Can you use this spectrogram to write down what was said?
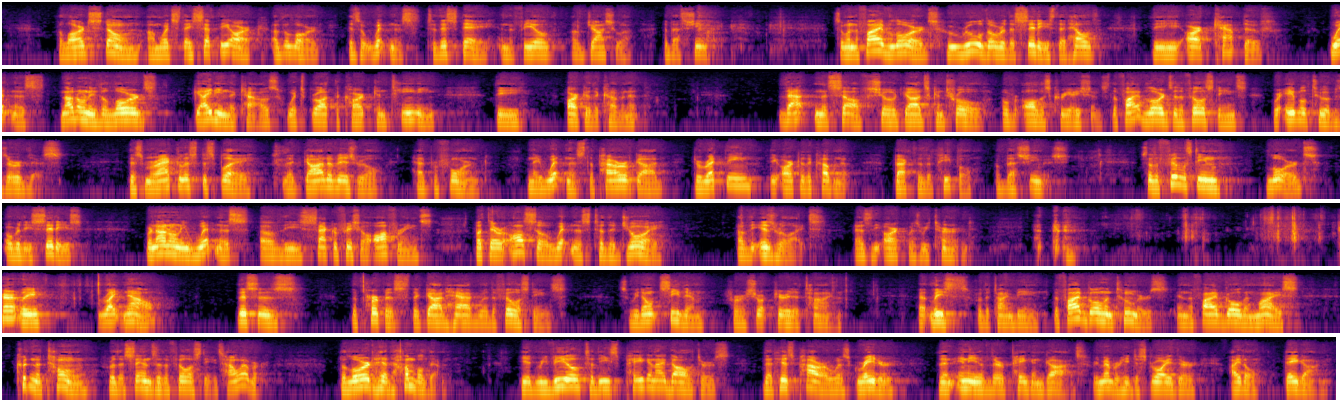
The large stone on which they set the ark of the Lord is a witness to this day in the field of Joshua the Bethshemite. So when the five lords who ruled over the cities that held the ark captive witnessed not only the Lord's guiding the cows, which brought the cart containing the Ark of the Covenant, that in itself showed God's control over all his creations. The five lords of the Philistines were able to observe this, this miraculous display that God of Israel had performed. And they witnessed the power of God directing the Ark of the Covenant back to the people of Beth Shemesh. So the Philistine lords over these cities were not only witness of these sacrificial offerings, but they're also witness to the joy of the Israelites as the ark was returned. Apparently, right now, this is the purpose that God had with the Philistines. So we don't see them for a short period of time at least for the time being. The five golden tumors and the five golden mice couldn't atone for the sins of the Philistines. However, the Lord had humbled them. He had revealed to these pagan idolaters that his power was greater than any of their pagan gods. Remember, he destroyed their idol, Dagon.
